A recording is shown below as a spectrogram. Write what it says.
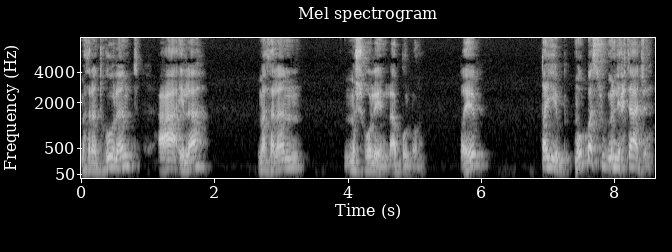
مثلا تقول أنت عائلة مثلا مشغولين الأب والأم. طيب؟ طيب مو بس من اللي يحتاجه،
